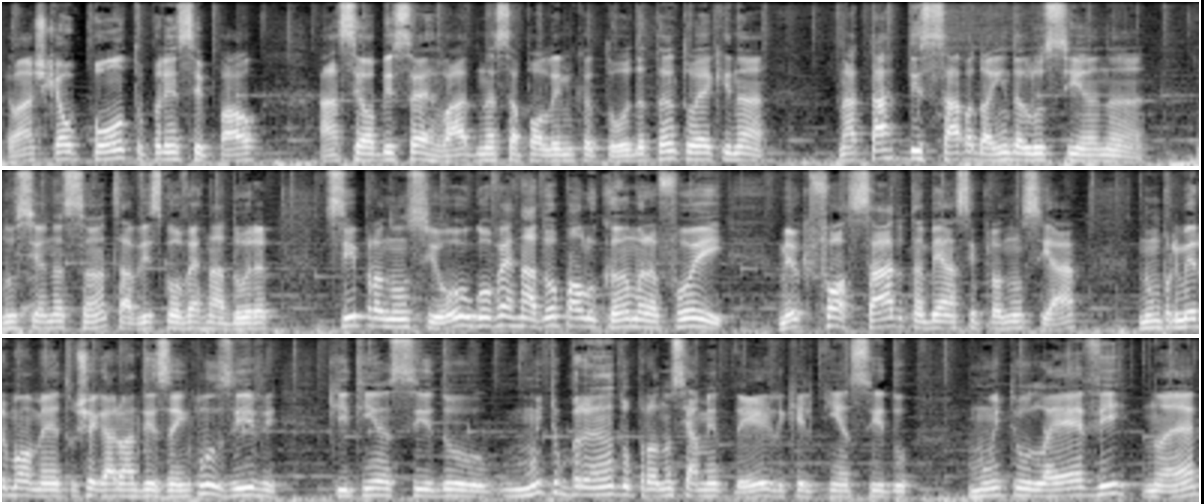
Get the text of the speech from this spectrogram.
Eu acho que é o ponto principal a ser observado nessa polêmica toda. Tanto é que na, na tarde de sábado ainda, Luciana, Luciana Santos, a vice-governadora, se pronunciou. O governador Paulo Câmara foi meio que forçado também a se pronunciar. Num primeiro momento chegaram a dizer, inclusive, que tinha sido muito brando o pronunciamento dele, que ele tinha sido muito leve, não é?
